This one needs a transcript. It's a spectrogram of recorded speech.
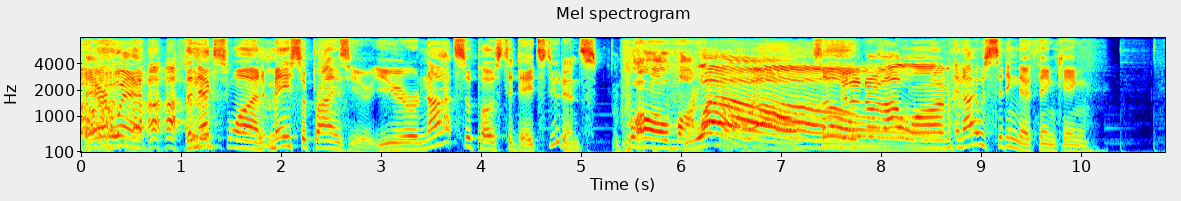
there it went. The next one may surprise you. You're not supposed to date students. Oh my! Wow. So- Didn't know that one. And I was sitting there thinking,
